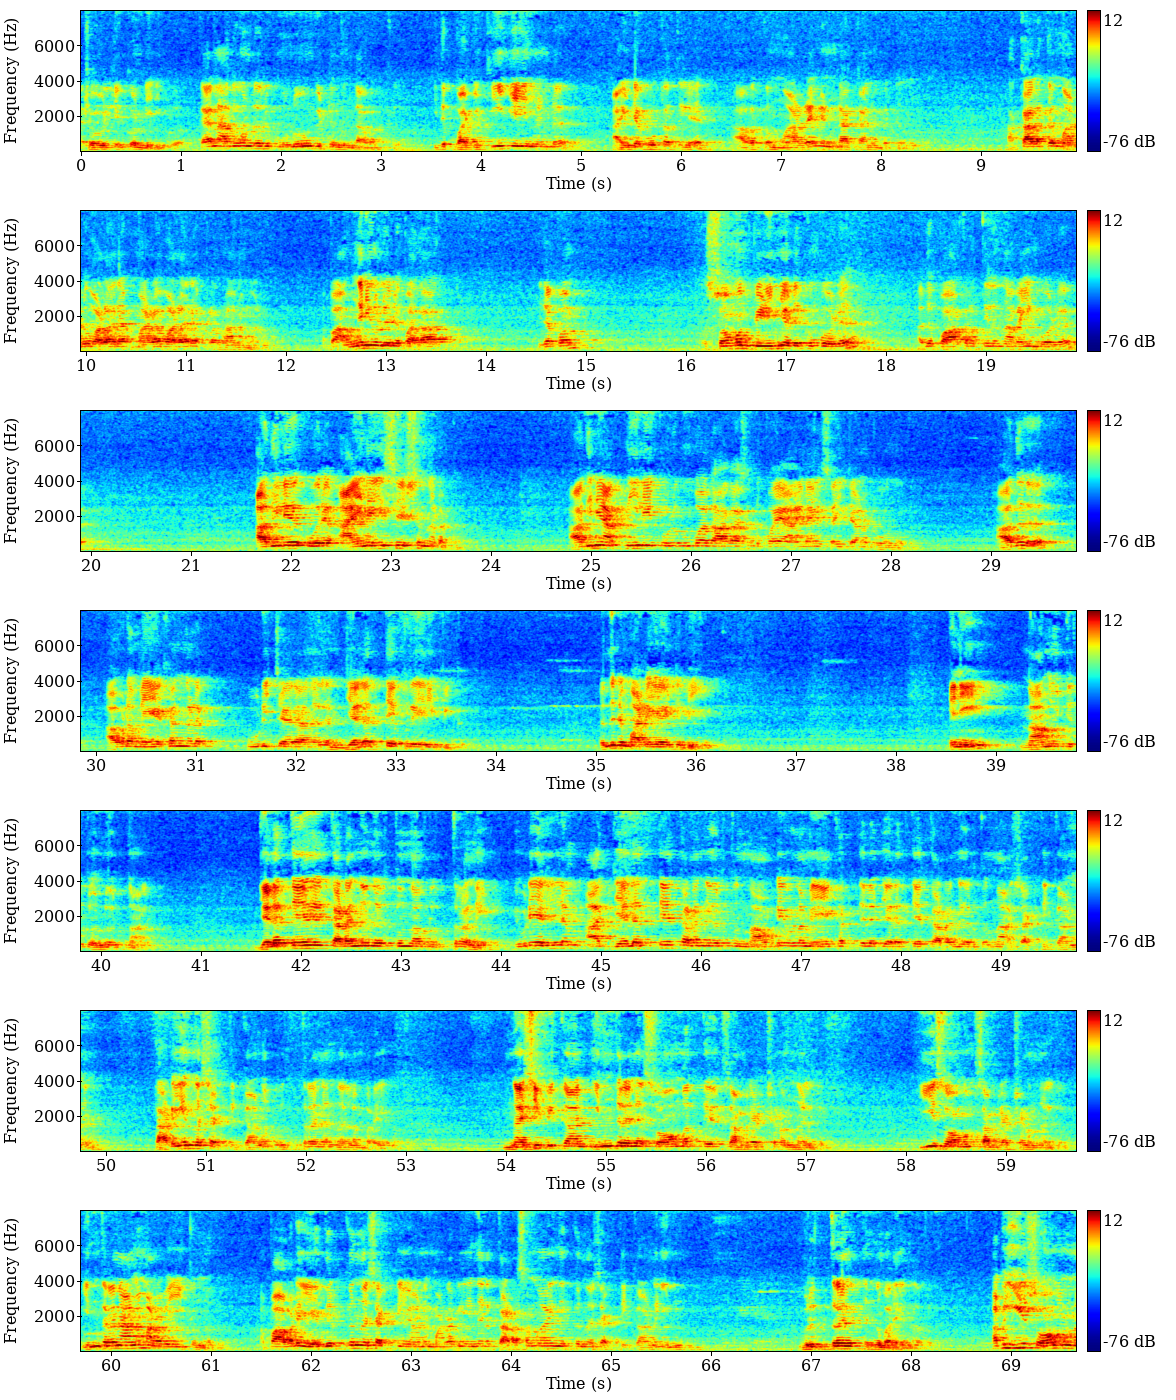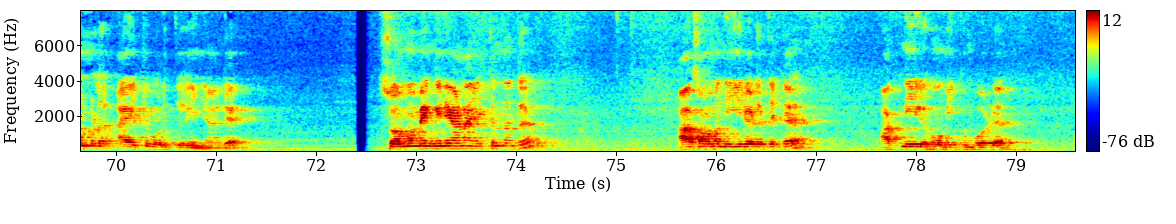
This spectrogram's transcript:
ചൊല്ലിക്കൊണ്ടിരിക്കുക. കാരണം അതുകൊണ്ട് ഒരു ഗുണവും കിട്ടുന്നുണ്ട് അവർക്ക്. ഇത് പഠിക്കുകയും ചെയ്യുന്നുണ്ട്. അതിന്റെ കൂട്ടത്തിൽ അവർക്ക് മഴ ഉണ്ടാക്കാനും പറ്റുന്നുണ്ട്. അക്കാലത്ത് മഴ വളരെ മഴ വളരെ പ്രധാനമാണ്. അപ്പോൾ അങ്ങനെയുള്ളൊരു പദാർത്ഥം ഇതപ്പം സോമം പിഴിഞ്ഞെടുക്കുമ്പോൾ അത് പാത്രത്തിൽ നിറയുമ്പോൾ അതിൽ ഒരു അയനൈസേഷൻ നടക്കും. അതിനെ അഗ്നിയിലേക്ക് ഒഴുകുമ്പോൾ അത് ആകാശത്ത് പോയ അയനൈസ് ആയിട്ടാണ് പോകുന്നത്. അത് അവിടെ മേഘങ്ങളെ കൂടിച്ചേരാനെല്ലാം ജലത്തെ പ്രേരിപ്പിക്കും. എന്നിട്ട് മഴയായിട്ട് പെയ്യും. ഇനി നാനൂറ്റി തൊണ്ണൂറ്റിനാല്. ജലത്തെ തടഞ്ഞു നിർത്തുന്ന വൃത്രനെ. ഇവിടെയെല്ലാം ആ ജലത്തെ തടഞ്ഞു നിർത്തുന്ന അവിടെയുള്ള മേഘത്തിലെ ജലത്തെ തടഞ്ഞു നിർത്തുന്ന ആ ശക്തിക്കാണ് തടയുന്ന ശക്തിക്കാണ് വൃത്രൻ എന്നെല്ലാം പറയുന്നത്. നശിപ്പിക്കാൻ ഇന്ദ്രന് സോമത്തിൽ സംരക്ഷണം നൽകും. ഈ സോമം സംരക്ഷണം നൽകും. ഇന്ദ്രനാണ് മഴ പെയ്യിക്കുന്നത്. അപ്പോൾ അവിടെ എതിർക്കുന്ന ശക്തിയാണ് മഴ പെയ്യുന്നതിന് തടസ്സമായി നിൽക്കുന്ന ശക്തിക്കാണ് വൃത്രൻ എന്ന് പറയുന്നത്. അപ്പോൾ ഈ സോമം നമ്മൾ അയച്ചു കൊടുത്തു കഴിഞ്ഞാൽ സോമം എങ്ങനെയാണ് അയക്കുന്നത്? ആ സോമ നീരെടുത്തിട്ട് അഗ്നിയിൽ ഹോമിക്കുമ്പോൾ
